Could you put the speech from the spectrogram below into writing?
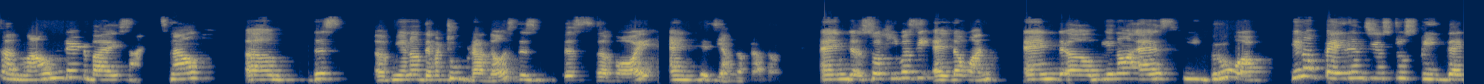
surrounded by science. Now, um, this, uh, you know, there were two brothers, this, this uh, boy and his younger brother. And uh, so he was the elder one. And, um, you know, as he grew up, you know, parents used to speak that,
